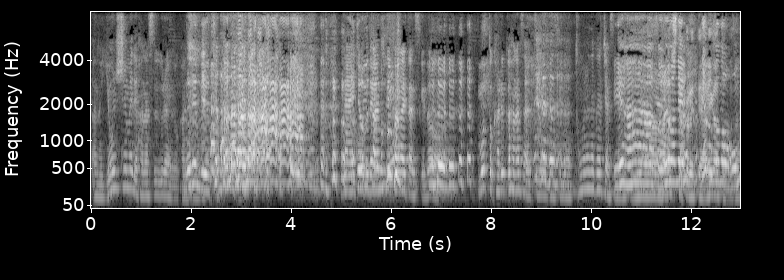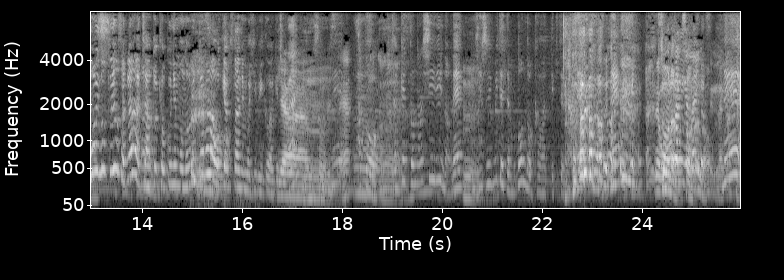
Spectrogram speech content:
あの4週目で話すぐらいの感じ。全部言っちゃった大丈夫だよ。こういう感じで考えたんですけどもっと軽く話すつもりだったんですけど止まらなくなっちゃうんですね。いやーそれはねでもその思いの強さがちゃんと曲にも乗るからお客さんにも響くわけいじゃない？そうですね。ね、あと、うん。ジャケットの CD のね、うん。写真見ててもどんどん変わってきてるね そうなの面影がないんですよね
